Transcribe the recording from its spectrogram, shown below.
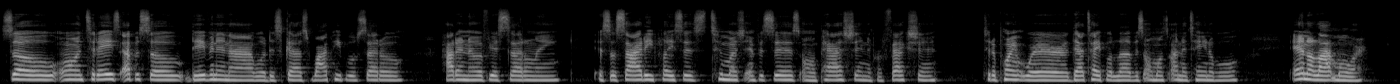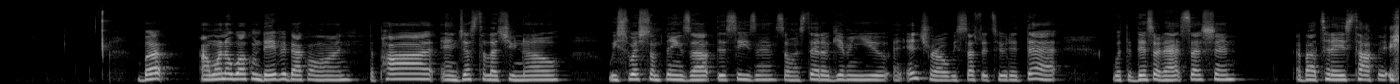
So on today's episode, David and I will discuss why people settle, how to know if you're settling, if society places too much emphasis on passion and perfection to the point where that type of love is almost unattainable, and a lot more. But I want to welcome David back on the pod, and just to let you know, we switched some things up this season. So instead of giving you an intro, we substituted that with the this or that session about today's topic,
